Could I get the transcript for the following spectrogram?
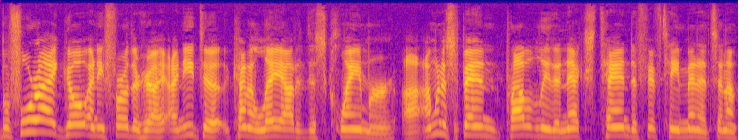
before I go any further here, I, I need to kind of lay out a disclaimer. Uh, I'm going to spend probably the next 10 to 15 minutes, and I'm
